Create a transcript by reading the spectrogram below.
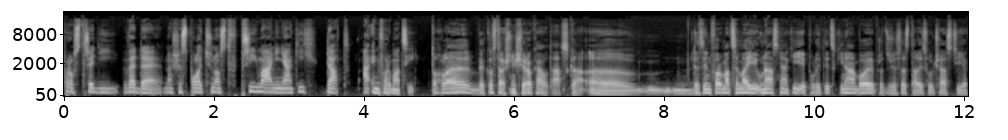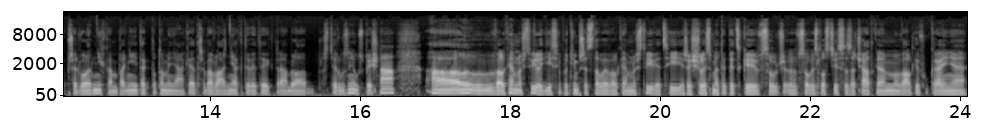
prostředí vede naše společnost v přijímání nějakých dat a informací? Tohle je jako strašně široká otázka. Eh, dezinformace mají u nás nějaký i politický náboj, protože se staly součástí jak předvolebních kampaní, tak potom i nějaké třeba vládní aktivity, která byla prostě různě úspěšná a velké množství lidí si pod tím představuje velké množství věcí. Řešili jsme typicky v, sou- v souvislosti se začátkem války v Ukrajině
